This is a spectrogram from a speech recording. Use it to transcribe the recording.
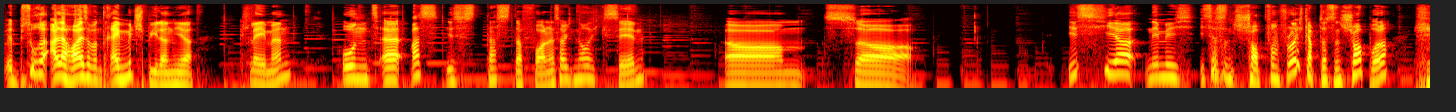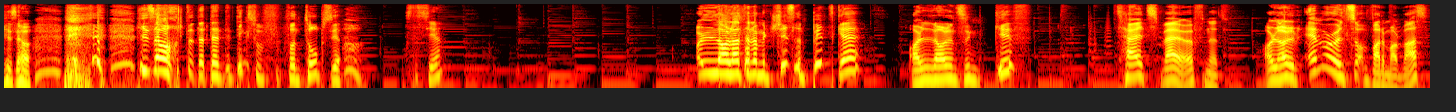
besuche alle Häuser von drei Mitspielern hier claimen. Und, äh, was ist das da vorne? Das habe ich noch nicht gesehen. Ähm, so. Ist hier nämlich, ist das ein Shop von Flo? Ich glaube, das ist ein Shop, oder? Hier ist auch, hier ist auch der, der, der Dings von, von Tops hier. was ist das hier? Oh lol, hat er da mit Chisel Bit, gell? Oh lol, und so ein GIF. Teil 2 eröffnet. Oh lol, Emerald Sword. Warte mal, was?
